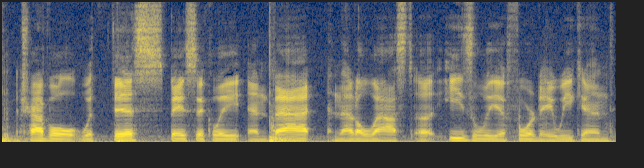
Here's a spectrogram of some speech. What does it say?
I travel with this basically and that, and that'll last uh, easily a four day weekend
